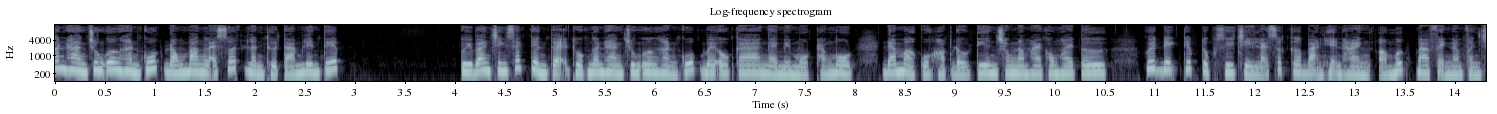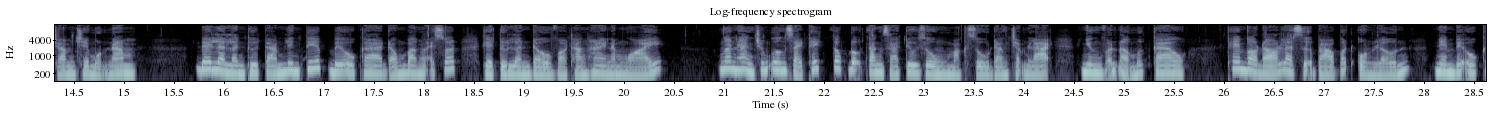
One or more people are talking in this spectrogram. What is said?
Ngân hàng Trung ương Hàn Quốc đóng băng lãi suất lần thứ 8 liên tiếp. Ủy ban chính sách tiền tệ thuộc Ngân hàng Trung ương Hàn Quốc BOK ngày 11 tháng 1 đã mở cuộc họp đầu tiên trong năm 2024, quyết định tiếp tục duy trì lãi suất cơ bản hiện hành ở mức 3,5% trên một năm. Đây là lần thứ 8 liên tiếp BOK đóng băng lãi suất kể từ lần đầu vào tháng 2 năm ngoái. Ngân hàng Trung ương giải thích tốc độ tăng giá tiêu dùng mặc dù đang chậm lại nhưng vẫn ở mức cao. Thêm vào đó là dự báo bất ổn lớn, nên BOK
